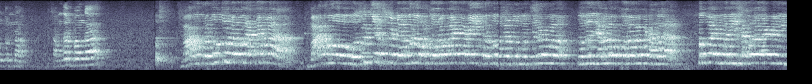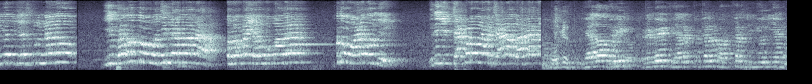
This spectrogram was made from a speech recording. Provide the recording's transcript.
పోతున్న సందర్భంగా మాకు ప్రభుత్వం మాకు వసూలు చేస్తున్న డబ్బులు ఒక్క రూపాయి కూడా ఈ ప్రభుత్వం తొమ్మిది ఒక్క రూపాయి కూడా మరి విజ్ఞప్తి చేసుకున్నాను. ఈ ప్రభుత్వం వచ్చిన తర్వాత రూపాయి ఇవ్వకపోగా ప్రభుత్వం వాడుకుంది. ఇది చెప్పడం నాకు చాలా బాధాకరం. Velapuri private electrical workers union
